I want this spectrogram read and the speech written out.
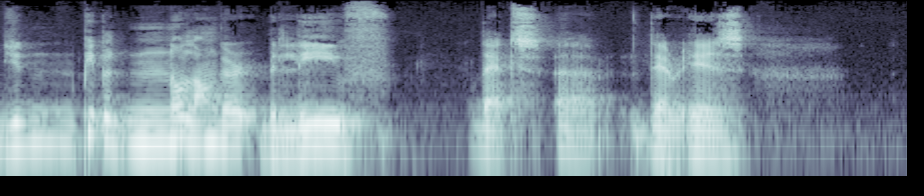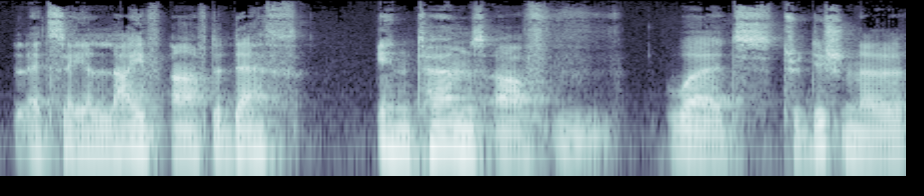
you, people no longer believe that uh, there is, let's say, a life after death in terms of what traditional,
